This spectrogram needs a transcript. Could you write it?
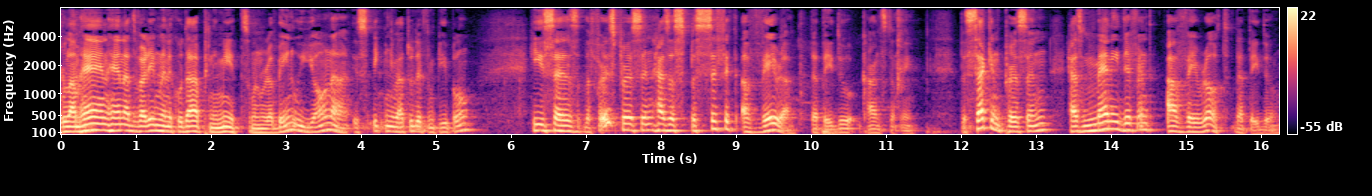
אולם הן הן הדברים לנקודה הפנימית. When רבינו Yonah is speaking about two different people, he says the first person has a specific avera that they do constantly. The second person has many different averot that they do.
